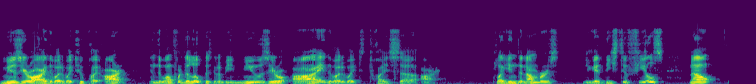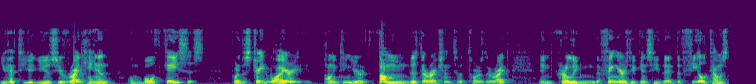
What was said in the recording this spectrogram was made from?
mu 0 i divided by 2 pi r. And the one for the loop is going to be mu 0 i divided by twice uh, r. Plug in the numbers. You get these two fields. Now, you have to use your right hand on both cases. For the straight wire, pointing your thumb in this direction to, towards the right and curling the fingers, you can see that the field comes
